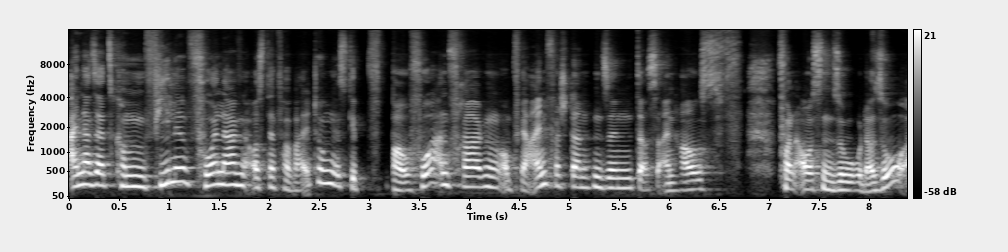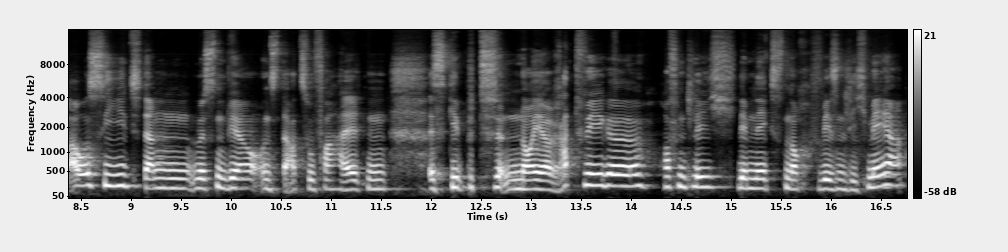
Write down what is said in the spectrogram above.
einerseits kommen viele Vorlagen aus der Verwaltung. Es gibt Bauvoranfragen, ob wir einverstanden sind, dass ein Haus von außen so oder so aussieht. Dann müssen wir uns dazu verhalten. Es gibt neue Radwege, hoffentlich demnächst noch wesentlich mehr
